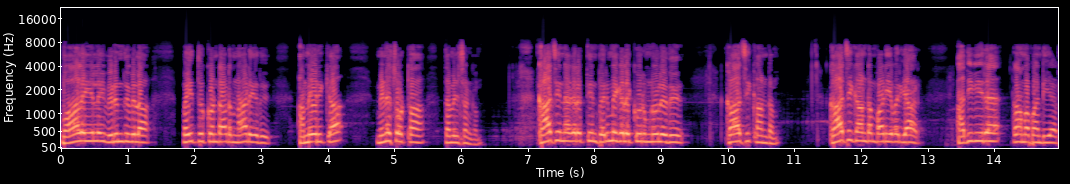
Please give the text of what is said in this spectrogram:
வாழை இலை விருந்து விழா வைத்து கொண்டாடும் நாடு எது? அமெரிக்கா மினசோட்டா தமிழ் சங்கம். காசி நகரத்தின் பெருமைகளை கூறும் நூல் எது? காசி காண்டம். காசி காண்டம் பாடியவர் யார்? அதிவீர ராமபாண்டியர்.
